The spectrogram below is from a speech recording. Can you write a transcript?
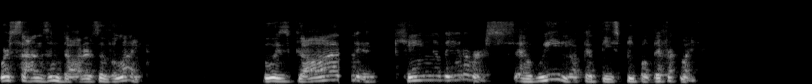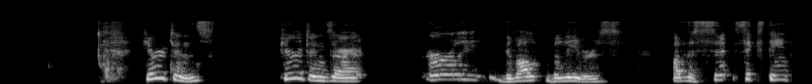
We're sons and daughters of the light, who is God and King of the universe. And we look at these people differently. Puritans, Puritans are early devout believers of the 16th,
